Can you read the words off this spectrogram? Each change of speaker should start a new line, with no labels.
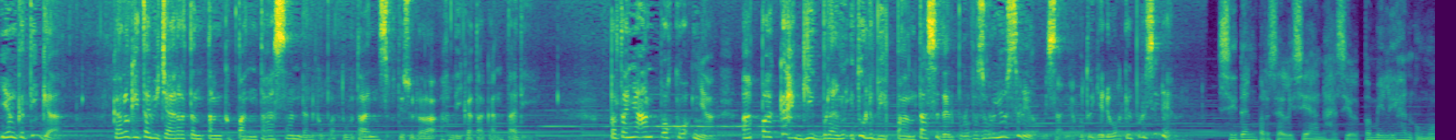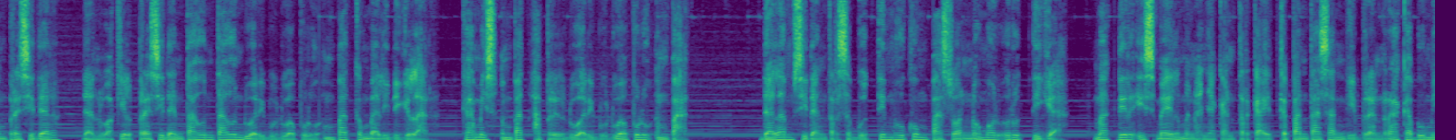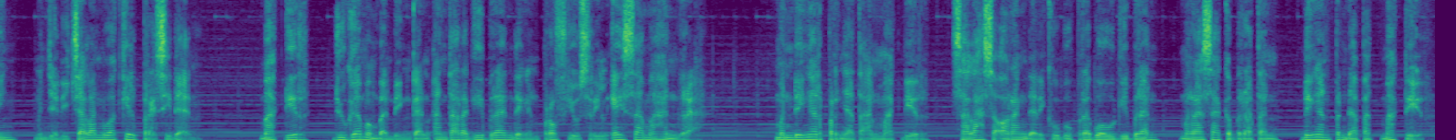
Yang ketiga, kalau kita bicara tentang kepantasan dan kepatutan seperti saudara ahli katakan tadi, pertanyaan pokoknya, apakah Gibran itu lebih pantas dari Profesor Yusril misalnya untuk jadi wakil presiden?
Sidang perselisihan hasil pemilihan umum presiden dan wakil presiden tahun-tahun 2024 kembali digelar, Kamis 4 April 2024. Dalam sidang tersebut tim hukum paslon nomor urut 3, Magdir Ismail menanyakan terkait kepantasan Gibran Rakabuming menjadi calon wakil presiden. Magdir juga membandingkan antara Gibran dengan Prof. Yusril Esa Mahendra. Mendengar pernyataan Magdir, salah seorang dari kubu Prabowo Gibran merasa keberatan dengan pendapat Magdir.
